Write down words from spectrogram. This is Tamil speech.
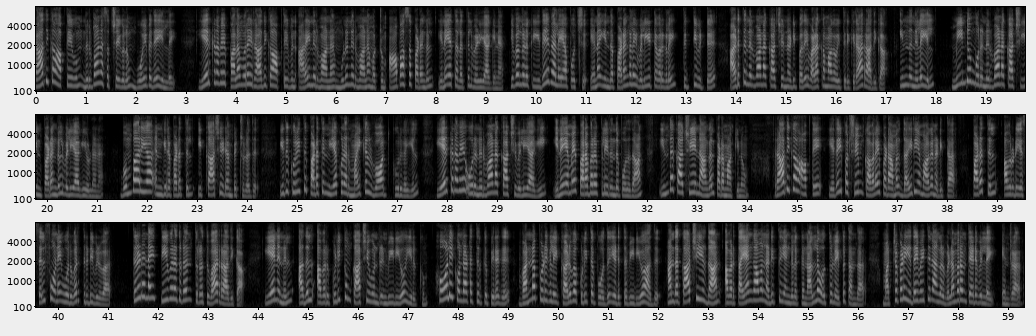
ராதிகா ஆப்தேவும் நிர்வாண சர்ச்சைகளும் ஓய்வதே இல்லை. ஏற்கனவே பலமுறை ராதிகா ஆப்தேவின் அரை நிர்வாண முழு நிர்வாண மற்றும் ஆபாச படங்கள் இணையதளத்தில் வெளியாகின. இவங்களுக்கு இதே வேலையா போச்சு என இந்த படங்களை வெளியிட்டவர்களை திட்டிவிட்டு அடுத்த நிர்வாண காட்சியில் நடிப்பதை வழக்கமாக வைத்திருக்கிறார் ராதிகா. இந்த நிலையில் மீண்டும் ஒரு நிர்வாண காட்சியின் படங்கள் வெளியாகியுள்ளன. பொம்பாரியா என்கிற படத்தில் இக்காட்சி இடம்பெற்றுள்ளது. இது குறித்து படத்தின் இயக்குனர் மைக்கேல் வார்ட் கூறுகையில் ஏற்கனவே ஒரு நிர்வாண காட்சி வெளியாகி இணையமே பரபரப்பில் இருந்தபோதுதான் இந்த காட்சியை நாங்கள் படமாக்கினோம். ராதிகா ஆப்தே எதை பற்றியும் கவலைப்படாமல் தைரியமாக நடித்தார். படத்தில் அவருடைய செல்போனை ஒருவர் திருடி விடுவார். திருடனை தீவிரத்துடன் துரத்துவார் ராதிகா. ஏனெனில் அதில் அவர் குளிக்கும் காட்சி ஒன்றின் வீடியோ இருக்கும். ஹோலி கொண்டாட்டத்திற்கு பிறகு வண்ணப்பொடிகளை கழுவ குளித்தபோது எடுத்த வீடியோ அது. அந்த காட்சியில்தான் அவர் தயங்காமல் நடித்து எங்களுக்கு நல்ல ஒத்துழைப்பு தந்தார். மற்றபடி இதை வைத்து நாங்கள் விளம்பரம் தேடவில்லை என்றார்.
